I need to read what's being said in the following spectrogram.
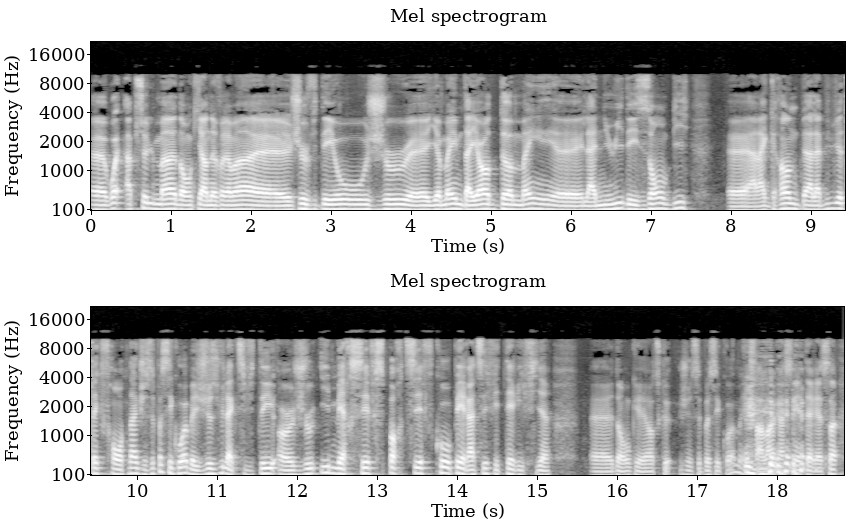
Euh, ouais, absolument. Donc, il y en a vraiment jeux vidéo, jeux. il y a même d'ailleurs demain la nuit des zombies à la grande, à la bibliothèque Frontenac. Je sais pas c'est quoi, mais j'ai juste vu l'activité, un jeu immersif, sportif, coopératif et terrifiant. Euh, donc, euh, en tout cas, je sais pas c'est quoi, mais ça a l'air assez intéressant.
